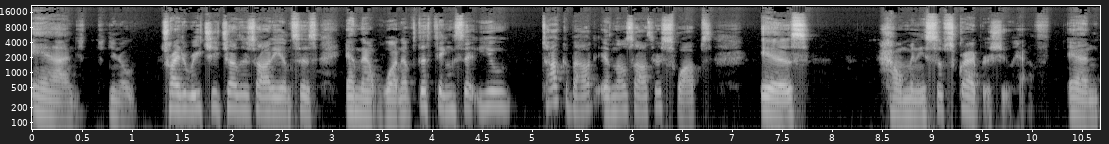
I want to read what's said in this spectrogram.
and, you know, try to reach each other's audiences. And that one of the things that you talk about in those author swaps is how many subscribers you have and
